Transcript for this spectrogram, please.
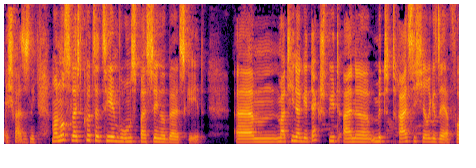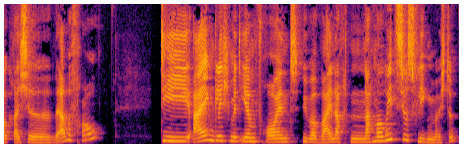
Ich weiß es nicht. Man muss vielleicht kurz erzählen, worum es bei Single Bells geht. Ähm, Martina Gedeck spielt eine mit 30-jährige, sehr erfolgreiche Werbefrau, die eigentlich mit ihrem Freund über Weihnachten nach Mauritius fliegen möchte.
